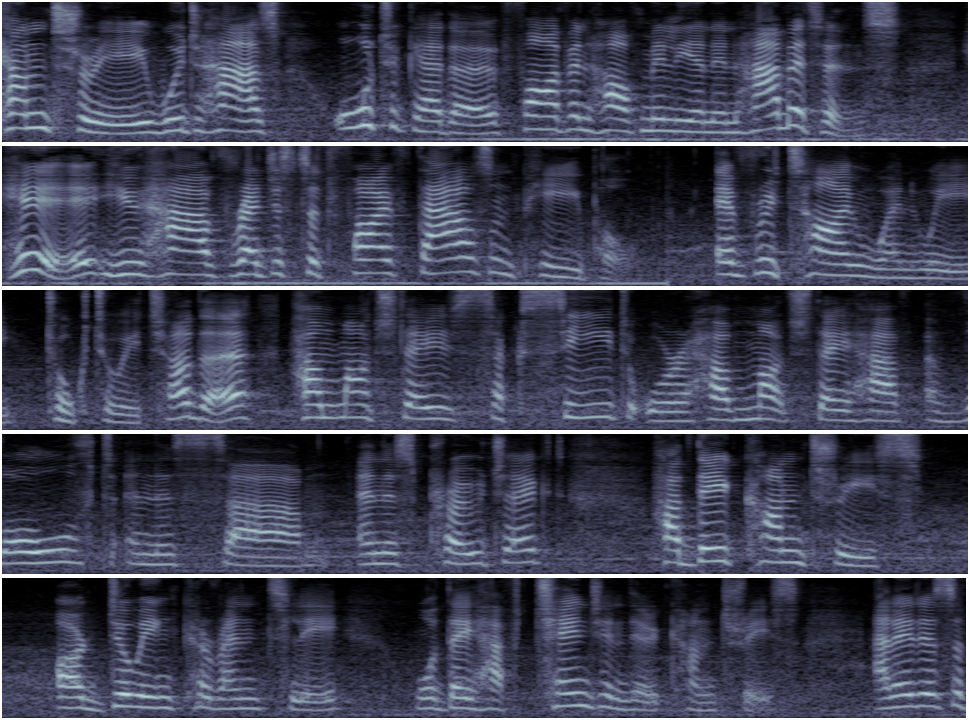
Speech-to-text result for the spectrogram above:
country which has altogether five and a half million inhabitants. Here you have registered 5,000 people. Every time when we talk to each other, how much they succeed or how much they have evolved in this, um, in this project, how their countries are doing currently, what they have changed in their countries. And it is a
